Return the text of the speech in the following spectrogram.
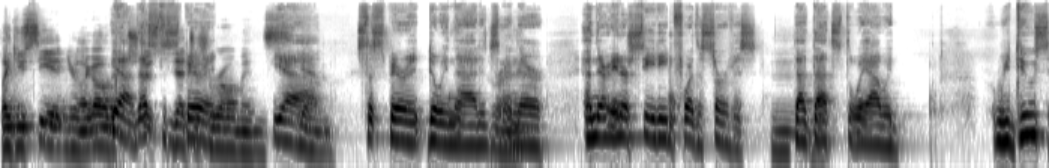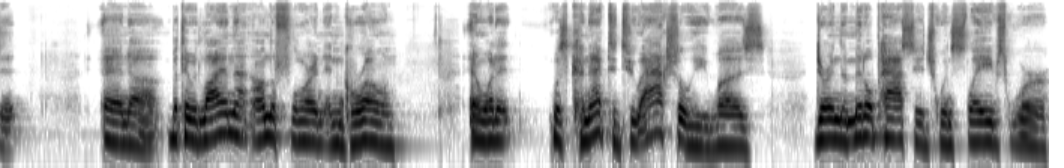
Like you see it and you're like, oh, that's Yeah, that's just the that's just. Romans. Yeah, yeah. it's the Spirit doing that. It's Right. and they're and they're interceding for the service. That that's the way I would reduce it. And uh, but they would lie on that on the floor and, and groan. And what it was connected to actually was during the middle passage when slaves were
